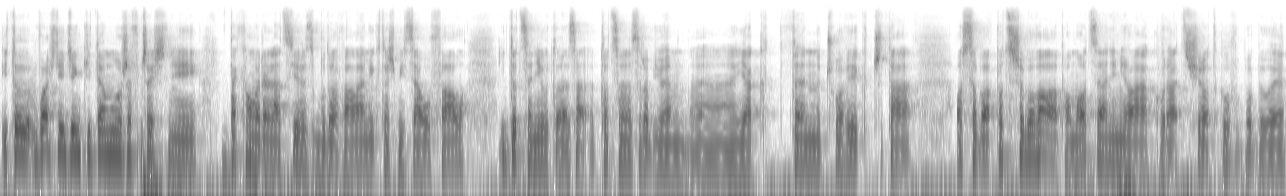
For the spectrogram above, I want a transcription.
I to właśnie dzięki temu, że wcześniej taką relację zbudowałem i ktoś mi zaufał i docenił to, to co zrobiłem, e, jak ten człowiek czy ta osoba potrzebowała pomocy, a nie miała akurat środków, bo były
